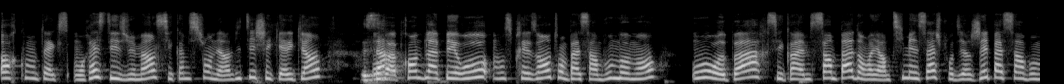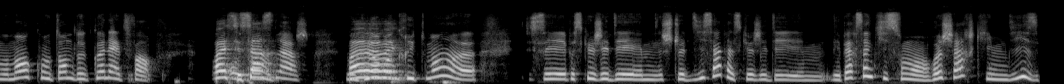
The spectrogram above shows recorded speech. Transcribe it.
hors contexte, on reste des humains, c'est comme si on est invité chez quelqu'un, on va prendre l'apéro, on se présente, on passe un bon moment, on repart. C'est quand même sympa d'envoyer un petit message pour dire j'ai passé un bon moment, contente de te connaître. Enfin, ouais, c'est ça. large. le recrutement, euh, c'est parce que j'ai des. Je te dis ça parce que j'ai des, des, personnes qui sont en recherche qui me disent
